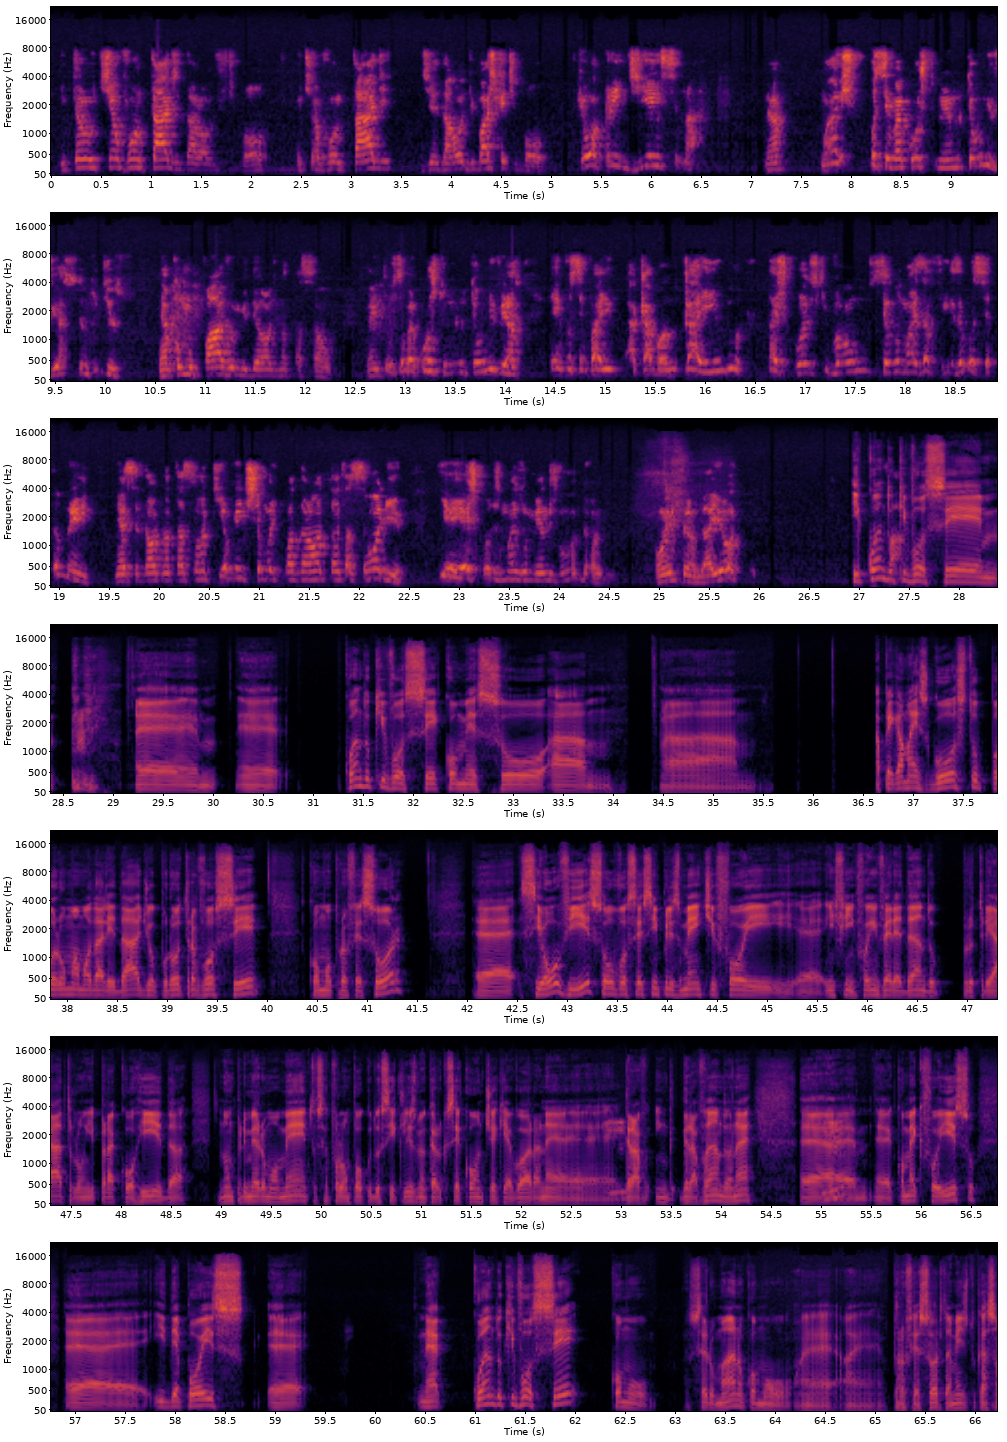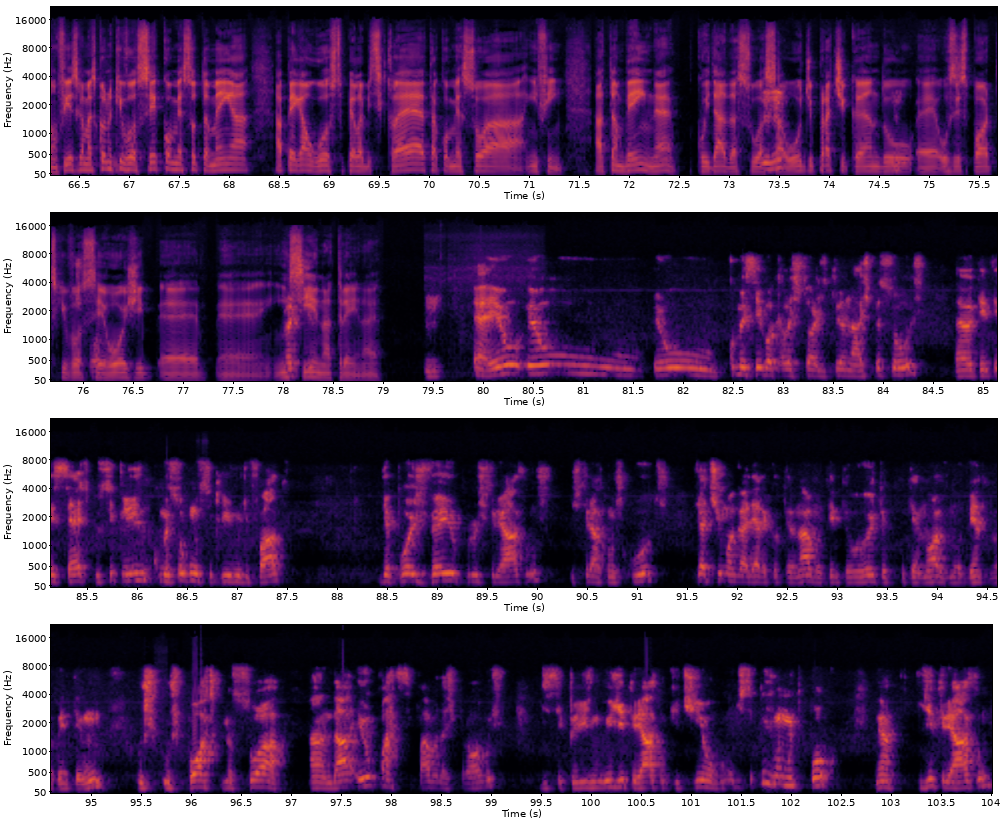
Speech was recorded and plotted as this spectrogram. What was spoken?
Então eu tinha vontade de dar aula de futebol, eu tinha vontade de dar aula de basquetebol, porque eu aprendi a ensinar, né? Mas você vai construindo o teu universo dentro disso, né? Como o Pavel me deu aula de natação, né? então você vai construindo o teu universo. E aí você vai acabando caindo nas coisas que vão sendo mais afins a você também. Né? Você dá de natação aqui, alguém te chama para dar de natação ali. E aí as coisas mais ou menos vão andando, vão entrando. Aí eu... E quando que você é, é, quando que você começou a, a, a pegar mais gosto por uma modalidade ou por outra, você como professor? É, se houve isso ou você simplesmente foi, é, enfim, foi enveredando para o triatlon e para a corrida num primeiro momento? Você falou um pouco do ciclismo, eu quero que você conte aqui agora, né? É, gra gravando, né? É, é, como é que foi isso? É, e depois é, né, quando que você, como ser humano, como é, é, professor também de educação física, mas quando que você começou também a, a pegar o gosto pela bicicleta, começou a, enfim, a também, né, cuidar da sua uhum. saúde praticando uhum. é, os esportes que você Esporte. hoje é, é, ensina, treina, né? Uhum. É, eu, eu, eu comecei com aquela história de treinar as pessoas, né, em 87, com o ciclismo, começou com o ciclismo de fato, depois veio para os triatlons, os triatlons curtos. Já tinha uma galera que eu treinava, 88, 89, 90, 91. O, o esporte começou a, a andar. Eu participava das provas de ciclismo e de triatlon que tinham, de ciclismo muito pouco, né, de triatlon.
